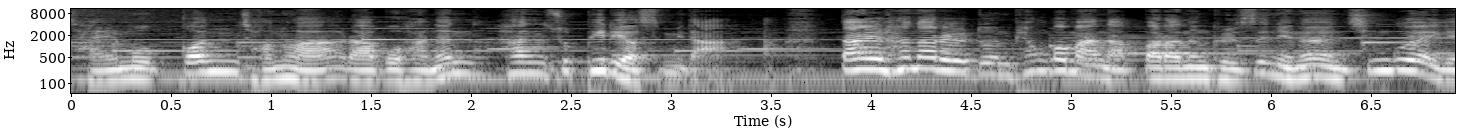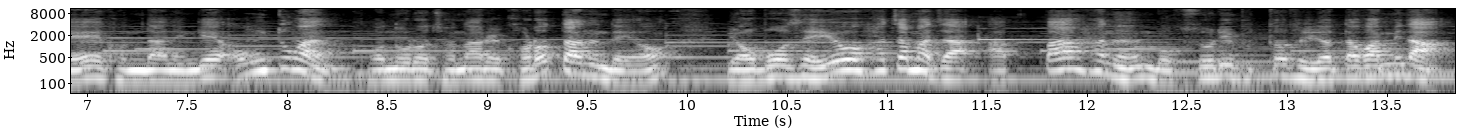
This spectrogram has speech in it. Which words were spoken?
잘못 건 전화라고 하는 한 수필이었습니다. 딸 하나를 둔 평범한 아빠라는 글쓴이는 친구에게 건다는 게 엉뚱한 번호로 전화를 걸었다는데요. 여보세요 하자마자 아빠 하는 목소리부터 들렸다고 합니다.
